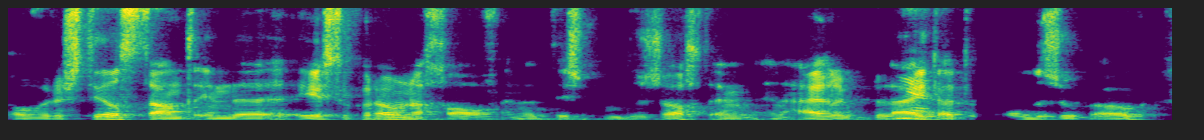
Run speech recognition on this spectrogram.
over de stilstand in de eerste coronagolf. En dat is onderzocht. En, en eigenlijk blijkt ja. uit het onderzoek ook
